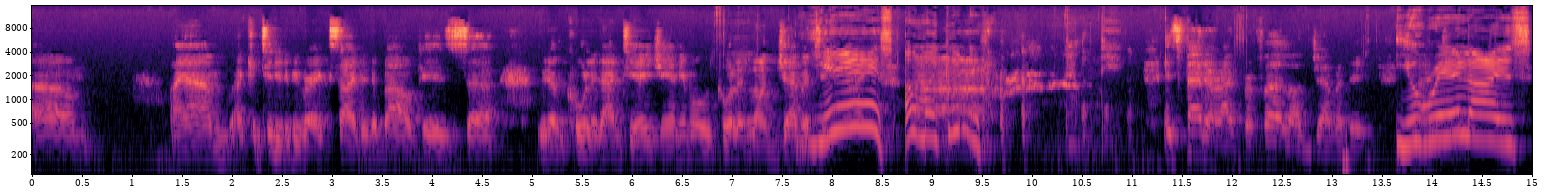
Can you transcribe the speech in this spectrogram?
um, I am, I continue to be very excited about is uh, we don't call it anti-aging anymore. We call it longevity. Yes. Right? Oh my uh, goodness. it's better. I prefer longevity. You realize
